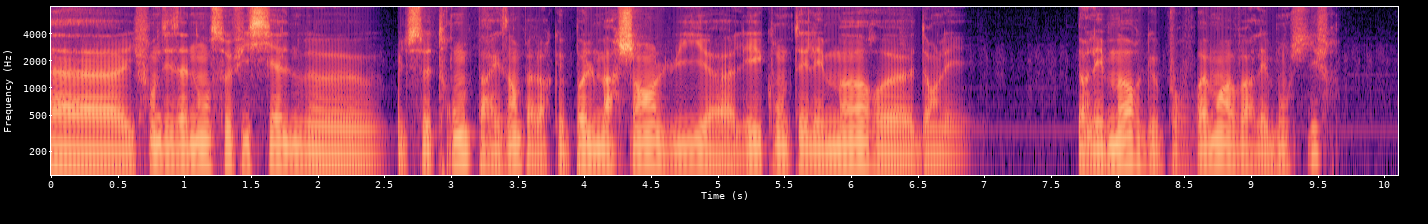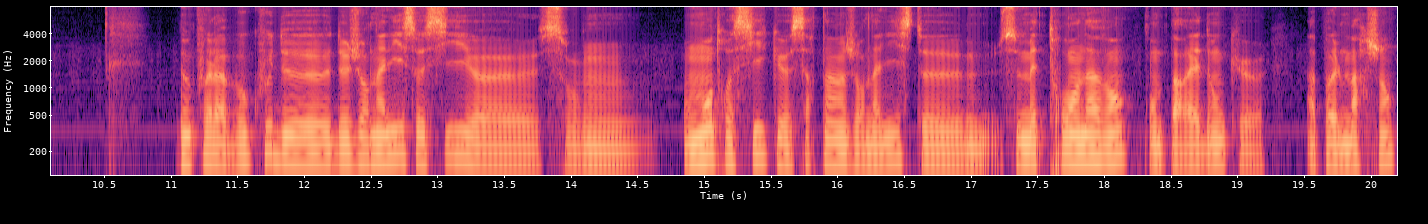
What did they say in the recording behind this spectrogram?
Euh, ils font des annonces officielles euh, où ils se trompent, par exemple, alors que Paul Marchand, lui, euh, allait compter les morts dans, les, dans les morgues pour vraiment avoir les bons chiffres. Donc voilà, beaucoup de, de journalistes aussi sont. On montre aussi que certains journalistes se mettent trop en avant, comparé donc à Paul Marchand.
